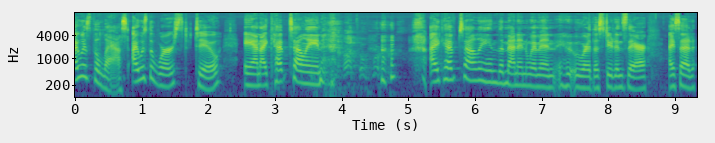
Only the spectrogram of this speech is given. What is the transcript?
I was the last. I was the worst too, and I kept telling. I kept telling the men and women who were the students there. I said,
